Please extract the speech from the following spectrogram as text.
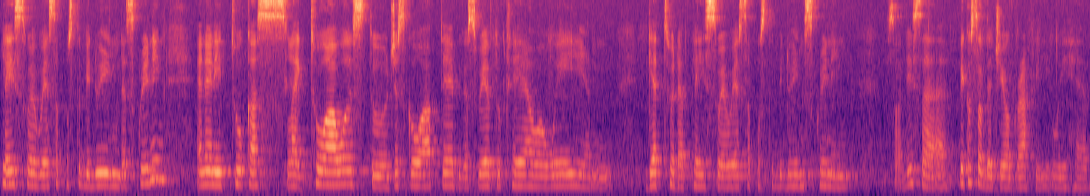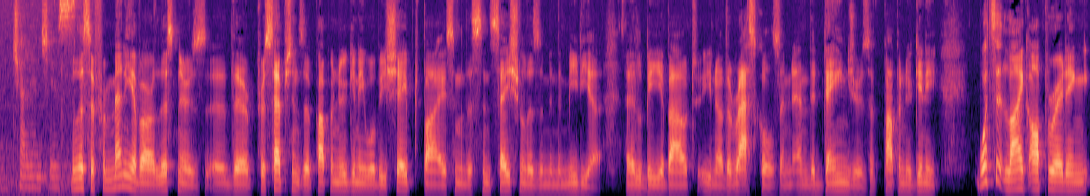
place where we are supposed to be doing the screening. And then it took us like two hours to just go up there because we have to clear our way and get to the place where we're supposed to be doing screening. So this, uh, because of the geography, we have challenges. Melissa, for many of our listeners, uh, their perceptions of Papua New Guinea will be shaped by some of the sensationalism in the media. It'll be about you know the rascals and, and the dangers of Papua New Guinea. What's it like operating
